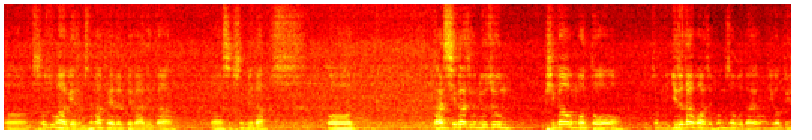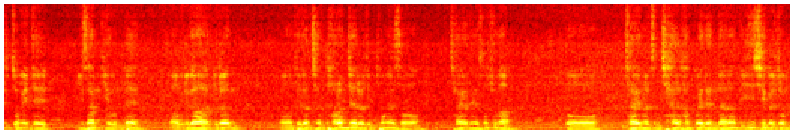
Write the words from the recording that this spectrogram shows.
어, 소중하게 좀 생각해야 될 때가 아닌가 어, 싶습니다. 어, 날씨가 지금 요즘 비가 온 것도 좀 이르다고 하죠 평소보다요. 이것도 일종의 이제 이상 기후인데 어, 우리가 이런 어, 대전천 발원제를 좀 통해서 자연의 소중함 또 자연을 좀잘 가꿔야 된다는 인식을 좀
